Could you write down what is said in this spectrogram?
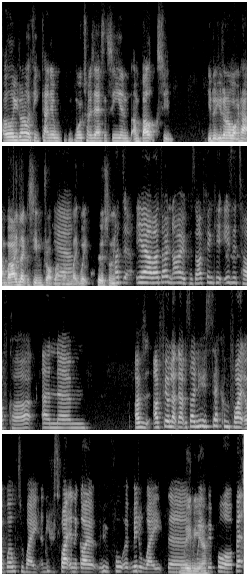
oh, you don't know if he kind of works on his S and C and and bulks. You, you don't, you don't know what can happen. But I'd like to see him drop back Yeah. on lightweight personally. I d- yeah, I don't know because I think it is a tough cut, and um, I was, I feel like that was only his second fight at welterweight, and he was fighting a guy who fought at middleweight the, the week yeah. before. But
